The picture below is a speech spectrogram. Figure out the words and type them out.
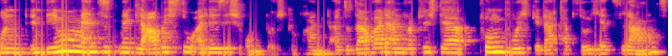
Und in dem Moment sind mir, glaube ich, so alle Sicherungen durchgebrannt. Also da war dann wirklich der Punkt, wo ich gedacht habe, so jetzt langt's.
